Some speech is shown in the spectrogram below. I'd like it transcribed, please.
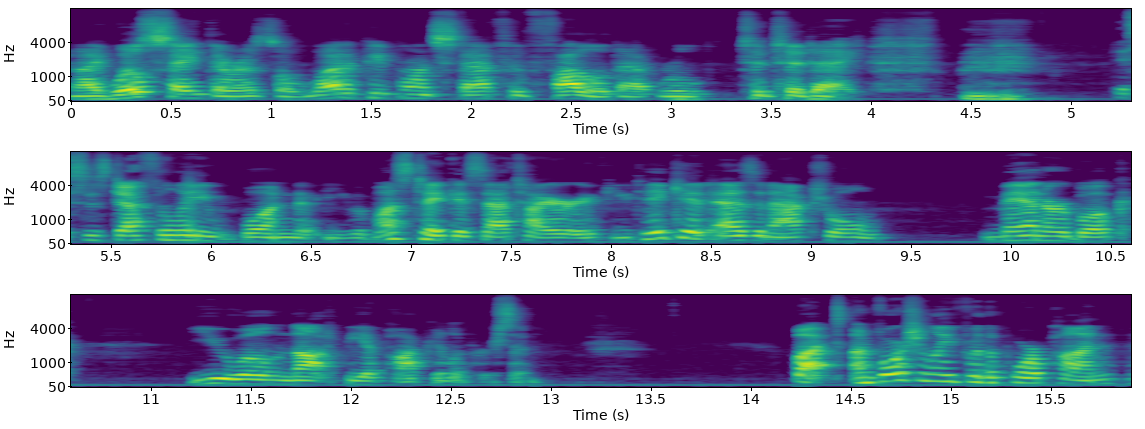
And I will say there is a lot of people on staff who follow that rule to today. this is definitely one that you must take as satire. If you take it as an actual manner book, you will not be a popular person. But unfortunately for the poor pun,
